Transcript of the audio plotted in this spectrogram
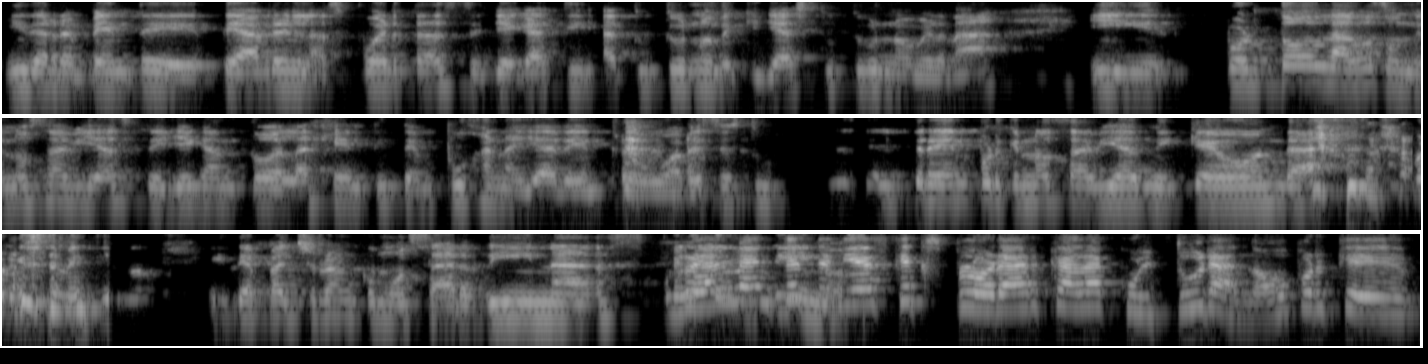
Y de repente te abren las puertas, llega a ti a tu turno de que ya es tu turno, ¿verdad? Y por todos lados donde no sabías te llegan toda la gente y te empujan allá adentro o a veces tú del tren porque no sabías ni qué onda, porque se metieron y te apachurran como sardinas. Realmente tenías que explorar cada cultura, ¿no? Porque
